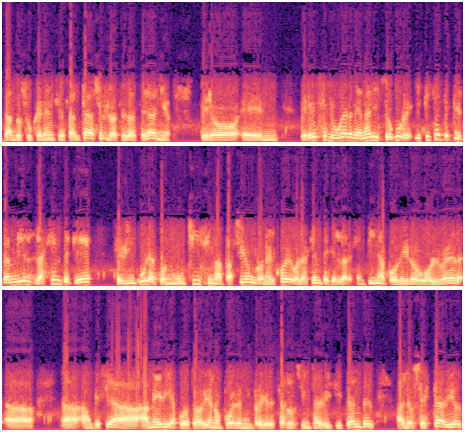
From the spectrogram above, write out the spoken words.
dando sugerencias al caso y lo haces hace años. Pero, em, pero ese lugar de análisis ocurre. Y fíjate que también la gente que se vincula con muchísima pasión con el juego, la gente que en la Argentina ha podido volver a, aunque sea a medias, porque todavía no pueden regresar los hinchas visitantes, a los estadios,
